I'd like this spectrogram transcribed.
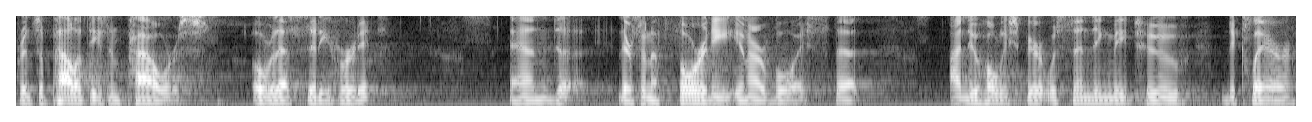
Principalities and powers over that city heard it. And uh, there's an authority in our voice that I knew Holy Spirit was sending me to declare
